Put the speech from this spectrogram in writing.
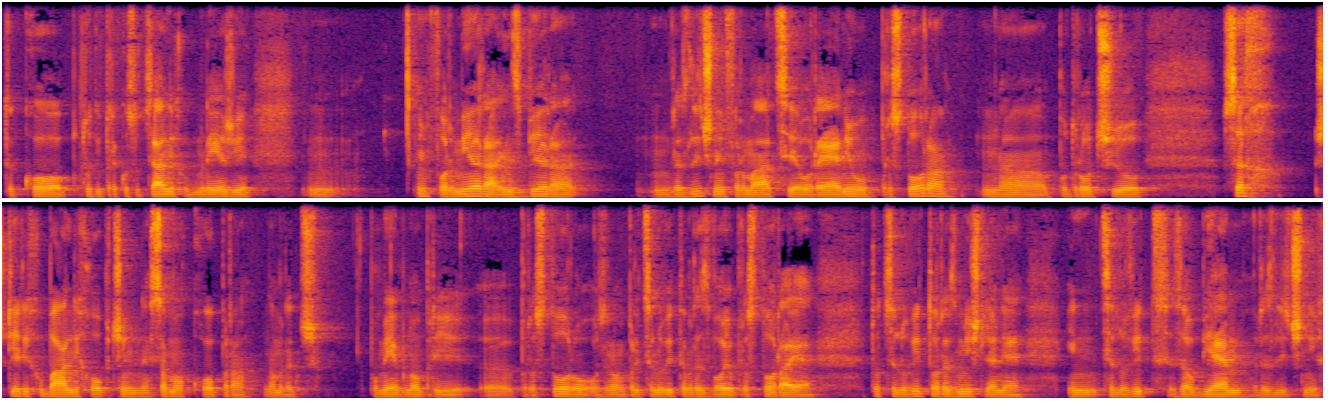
tako tudi preko socialnih omrežij um, informira in zbira različne informacije o urejanju prostora na področju vseh štirih obaljnih občin, ne samo Kopra, namreč pomembno pri uh, prostoru oziroma pri celovitem razvoju prostora je to celovito razmišljanje in celovit zaobjem različnih,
